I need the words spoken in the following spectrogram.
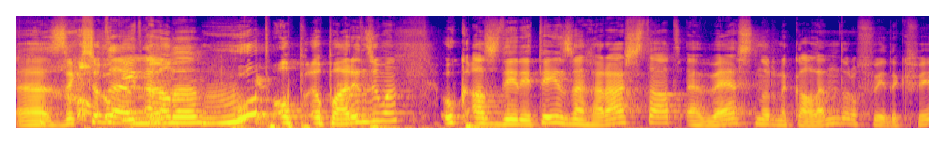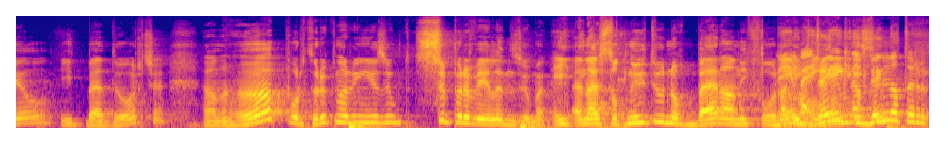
eh, zegt ze Op ook de iets en dan woep, op, op haar inzoomen. Ook als DDT in zijn garage staat en wijst naar een kalender of weet ik veel, iets bij Doortje, en dan hup, wordt er ook nog ingezoomd. Superveel inzoomen. Ik- En dat is tot nu toe nog bijna niet voor. Nee, ik, ik denk, denk ik dat denk dat er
